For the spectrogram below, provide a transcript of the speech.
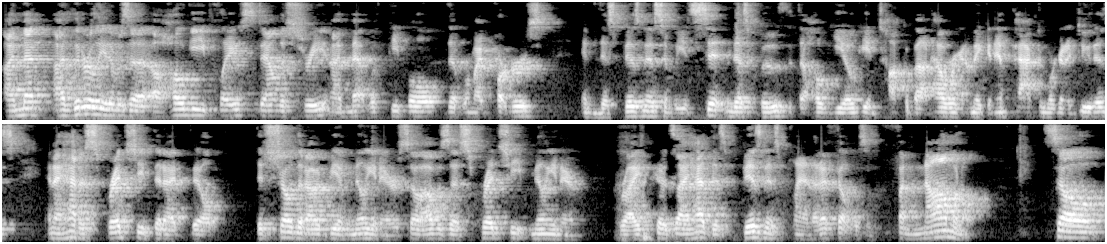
I met, I literally, there was a, a hoagie place down the street, and I met with people that were my partners in this business, and we'd sit in this booth at the Hoagie Yogi and talk about how we're going to make an impact and we're going to do this. And I had a spreadsheet that I'd built that showed that I would be a millionaire. So I was a spreadsheet millionaire, right? Because I had this business plan that I felt was phenomenal. So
